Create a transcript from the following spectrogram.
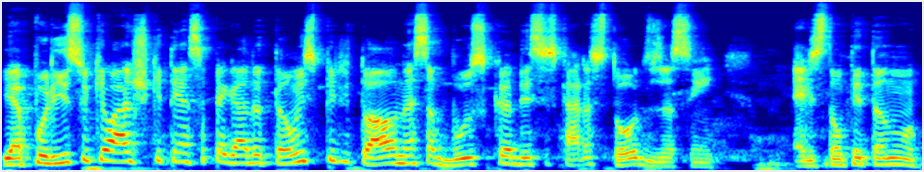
E é por isso que eu acho que tem essa pegada tão espiritual nessa busca desses caras todos, assim. Eles estão tentando.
